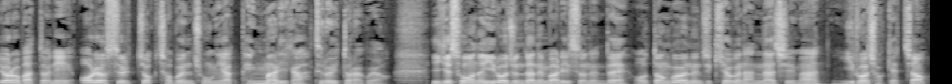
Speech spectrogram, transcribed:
열어봤더니 어렸을 적 접은 종이약 100마리가 들어있더라고요. 이게 소원을 이루어준다는 말이 있었는데 어떤 거였는지 기억은 안 나지만 이루어졌겠죠?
